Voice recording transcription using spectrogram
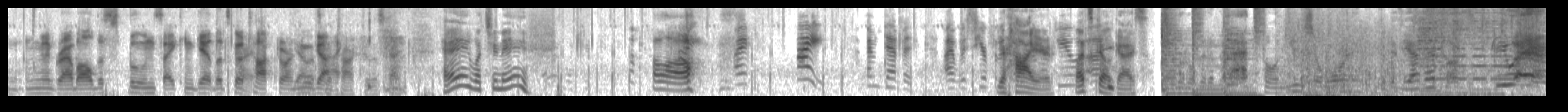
I'm gonna grab all the spoons I can get. Let's go Alright, talk to our yeah, new let's guy. go talk to this guy. Hey, what's your name? Hello. Hi, hi. I'm Devin. I was here for the You're job hired. interview. Let's go, Um, guys. A little bit of a headphone user warning. If you have headphones, beware!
